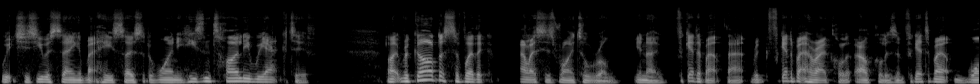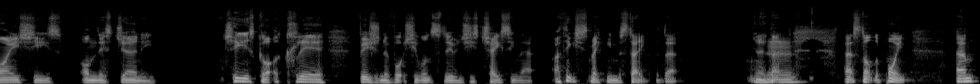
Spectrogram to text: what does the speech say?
which is you were saying about he's so sort of whiny. He's entirely reactive. Like, regardless of whether Alice is right or wrong, you know, forget about that. Forget about her alcohol- alcoholism. Forget about why she's on this journey. She's got a clear vision of what she wants to do, and she's chasing that. I think she's making a mistake, but that, you know, that Mm. that's not the point. Um,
